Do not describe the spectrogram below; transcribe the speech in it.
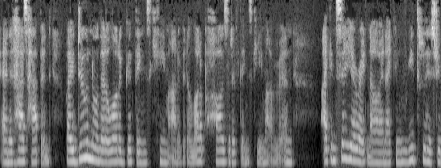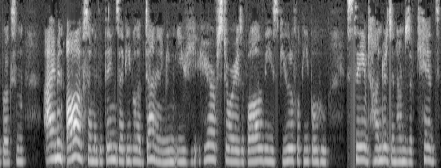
and it has happened. But I do know that a lot of good things came out of it. A lot of positive things came out of it. And I can sit here right now and I can read through the history books and I'm in awe of some of the things that people have done. And I mean, you hear of stories of all of these beautiful people who saved hundreds and hundreds of kids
